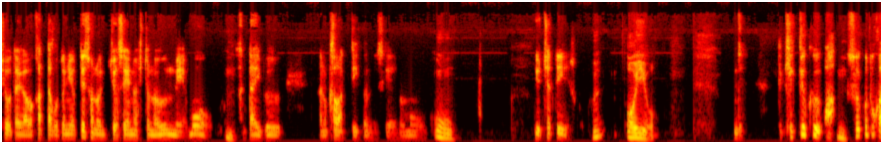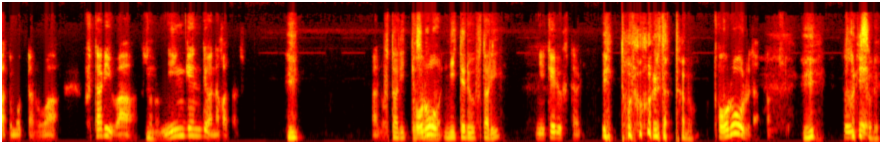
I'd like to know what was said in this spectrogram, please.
正体が分かったことによって、その女性の人の運命もうん。だいぶ、あの変わっていくんですけれども、言っちゃっていいですか？あいいよ。で結局、あ、うん。そういうことかと思ったのは、二人はその人間ではなかったんですよ。え？あの二人ってその似てる二人？似てる二人。え？トロールだったの？トロールだったんですよ。え？それで何それ？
